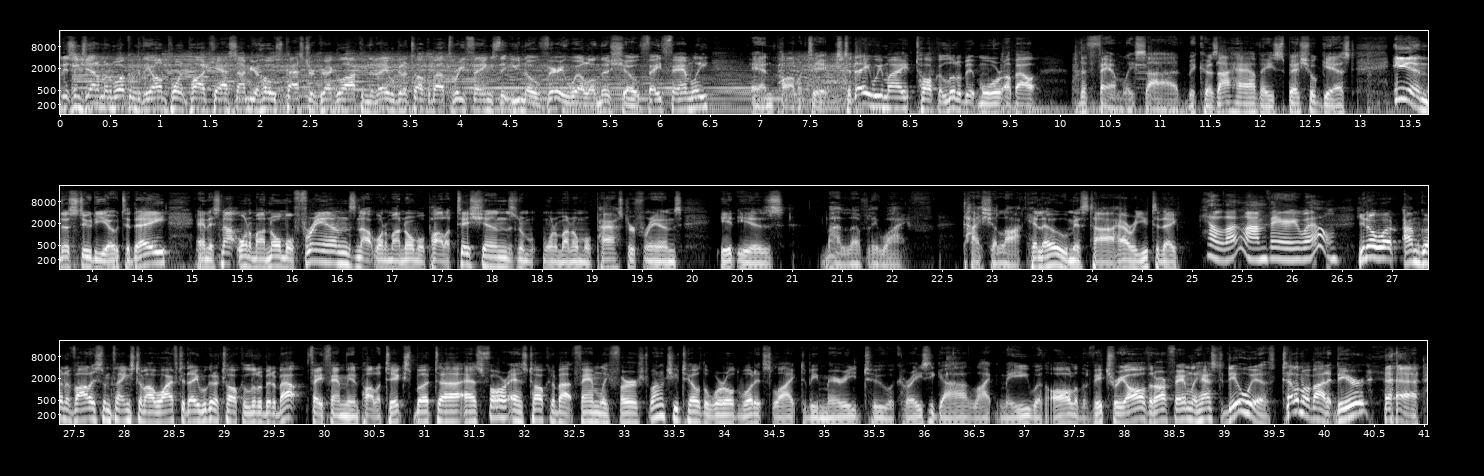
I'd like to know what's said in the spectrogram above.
ladies and gentlemen. Welcome to the On Point Podcast. I'm your host, Pastor Greg Locke, and today we're going to talk about three things that you know very well on this show faith, family, and politics. Today, we might talk a little bit more about the family side because I have a special guest in the studio today, and it's not one of my normal friends, not one of my normal politicians, one of my normal pastor friends. It is my lovely wife, Taisha Locke. Hello, Miss Tai. How are you today? Hello, I'm very well. You know what? I'm going to volley some things to my wife today. We're going to talk a little bit about faith, family, and politics. But uh, as far as talking about family first, why don't you tell the world what it's like to be married to a crazy guy like me with all of the vitriol that our family has to deal with? Tell them about it, dear.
